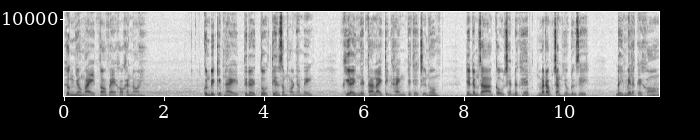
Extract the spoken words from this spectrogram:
Hưng nhau mày tỏ vẻ khó khăn nói. Cuốn bí kíp này từ đời tổ tiên dòng họ nhà mình. Khi ấy người ta lại thịnh hành cái thể chữ nôm, nên đâm ra cậu chép được hết mà đọc chẳng hiểu được gì. Đấy mới là cái khó.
